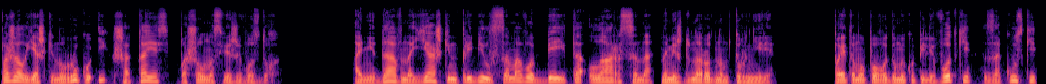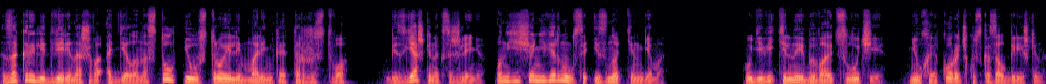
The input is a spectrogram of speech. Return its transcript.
пожал Яшкину руку и, шатаясь, пошел на свежий воздух. А недавно Яшкин прибил самого Бейта Ларсена на международном турнире. По этому поводу мы купили водки, закуски, закрыли двери нашего отдела на стул и устроили маленькое торжество. Без Яшкина, к сожалению, он еще не вернулся из Ноттингема. Удивительные бывают случаи, нюхая корочку, сказал Гришкин.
